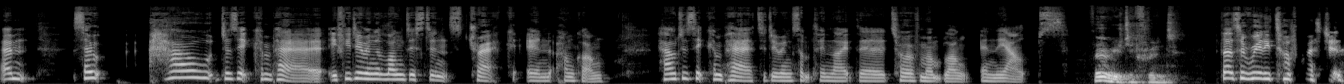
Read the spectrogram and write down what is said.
Um, so how does it compare if you're doing a long distance trek in Hong Kong? How does it compare to doing something like the Tour of Mont Blanc in the Alps? Very different. That's a really tough question.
